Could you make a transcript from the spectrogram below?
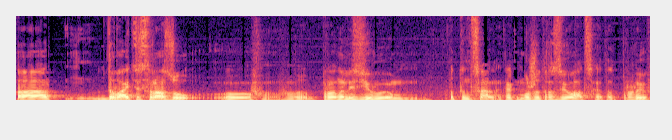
А, Давайте сразу э, проанализируем потенциально, как может развиваться этот прорыв.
